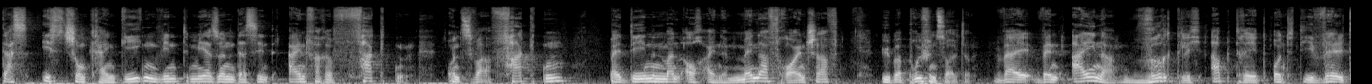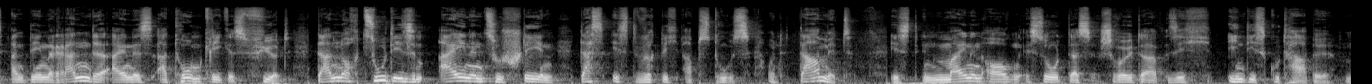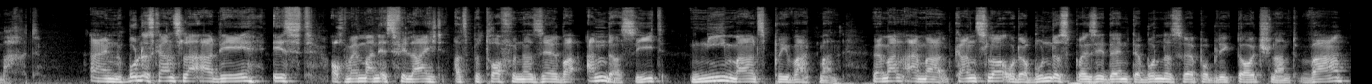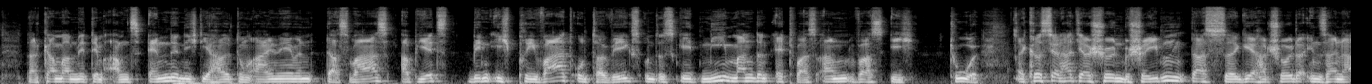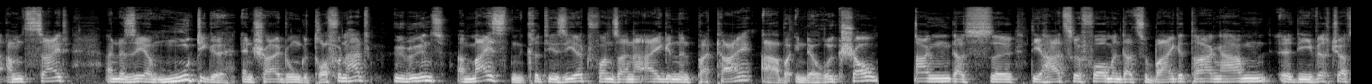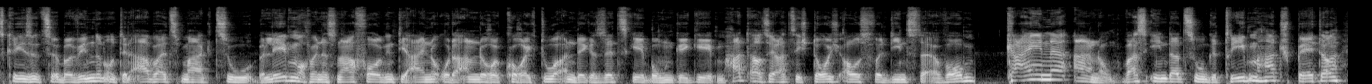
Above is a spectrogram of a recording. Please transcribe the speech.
das ist schon kein Gegenwind mehr, sondern das sind einfache Fakten. Und zwar Fakten, bei denen man auch eine Männerfreundschaft überprüfen sollte. Weil wenn einer wirklich abdreht und die Welt an den Rande eines Atomkrieges führt, dann noch zu diesem einen zu stehen, das ist wirklich abstrus. Und damit ist in meinen Augen es so, dass Schröder sich indiskutabel macht. Ein Bundeskanzler AD ist, auch wenn man es vielleicht als Betroffener selber anders sieht, niemals Privatmann. Wenn man einmal Kanzler oder Bundespräsident der Bundesrepublik Deutschland war, dann kann man mit dem Amtsende nicht die Haltung einnehmen, das war's, ab jetzt bin ich privat unterwegs und es geht niemanden etwas an, was ich tue. Christian hat ja schön beschrieben, dass äh, Gerhard Schröder in seiner Amtszeit eine sehr mutige Entscheidung getroffen hat. Übrigens am meisten kritisiert von seiner eigenen Partei, aber in der Rückschau sagen, dass äh, die Hartz-Reformen dazu beigetragen haben, äh, die Wirtschaftskrise zu überwinden und den Arbeitsmarkt zu beleben, auch wenn es nachfolgend die eine oder andere Korrektur an der Gesetzgebung gegeben hat. Also er hat sich durchaus Verdienste erworben. Keine Ahnung, was ihn dazu getrieben hat, später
